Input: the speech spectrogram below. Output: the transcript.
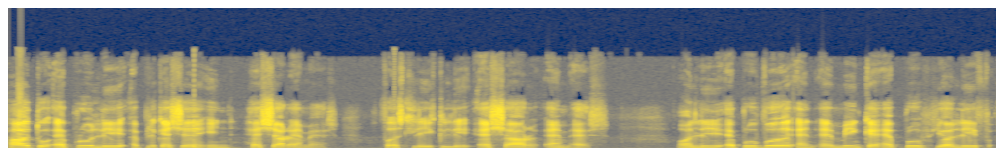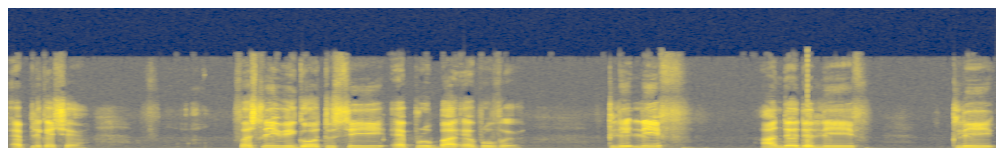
How to approve leave application in HRMS. Firstly, click HRMS. Only approver and admin can approve your leave application. Firstly, we go to see approved by approver. Click leave. Under the leave, click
